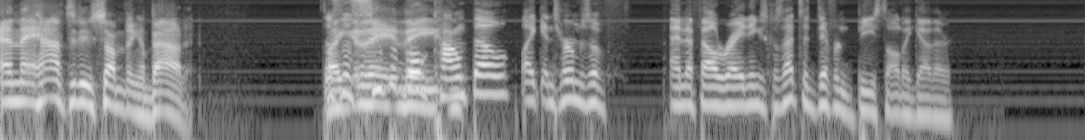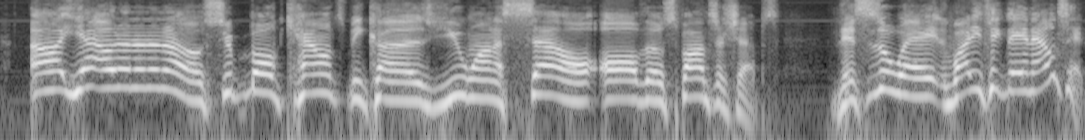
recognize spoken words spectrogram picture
and they have to do something about it. Does Like, the Super Bowl they- count though? Like in terms of NFL ratings, because that's a different beast altogether. Uh, yeah. Oh, no, no, no, no. Super Bowl counts because you want to sell all those sponsorships. This is a way. Why do you think they announce it?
